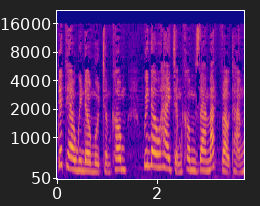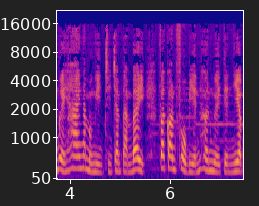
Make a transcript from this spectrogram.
Tiếp theo Windows 1.0, Windows 2.0 ra mắt vào tháng 12 năm 1987 và còn phổ biến hơn người tiền nhiệm.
